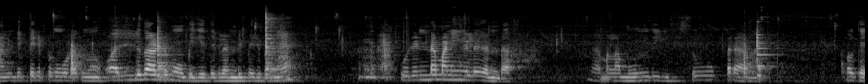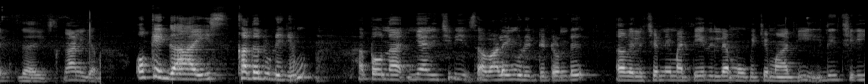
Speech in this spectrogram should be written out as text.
അണ്ടിപ്പരിപ്പും കൂടെ ഒന്ന് വലുതായിട്ട് മൂപ്പിക്കത്തില്ല അണ്ടിപ്പരിപ്പിനെ. ഉരുണ്ട മണികൾ കണ്ട? നമ്മളെ മുന്തിരി സൂപ്പറാണ്. ഓക്കെ ഗൈസ് കാണിക്കാം. ഓക്കെ ഗായ്സ് കഥ തുടരും. അപ്പോൾ ഒന്ന് ഞാൻ ഇച്ചിരി സവാളയും കൂടി ഇട്ടിട്ടുണ്ട്. വെളിച്ചെണ്ണ മറ്റേതെല്ലാം മൂപ്പിച്ച് മാറ്റി. ഇത് ഇച്ചിരി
